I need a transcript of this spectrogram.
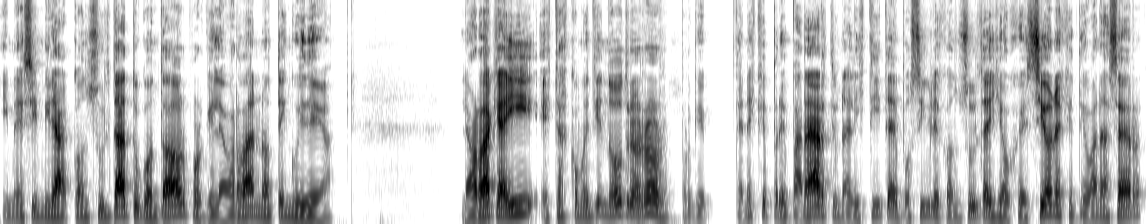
Y me decís, mira, consulta a tu contador porque la verdad no tengo idea. La verdad que ahí estás cometiendo otro error, porque tenés que prepararte una listita de posibles consultas y objeciones que te van a hacer,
